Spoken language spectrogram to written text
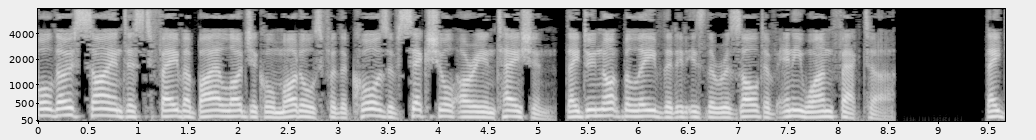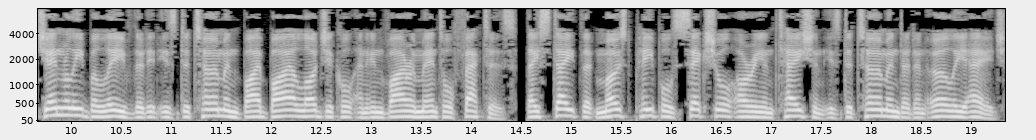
Although scientists favor biological models for the cause of sexual orientation, they do not believe that it is the result of any one factor. They generally believe that it is determined by biological and environmental factors. They state that most people's sexual orientation is determined at an early age,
